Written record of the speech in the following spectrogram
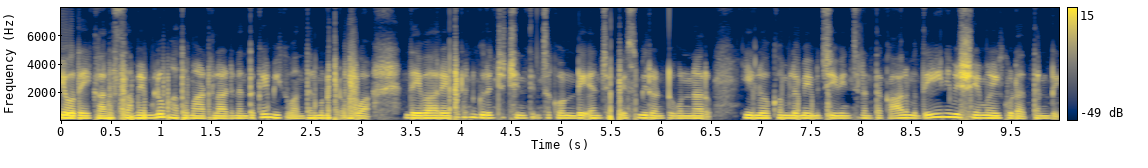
ఈ ఉదయకాల సమయంలో మాతో మాట్లాడినందుకే మీకు వందనములు ప్రభువ. దేవా రేపటిని గురించి చింతించకండి అని చెప్పేసి మీరు అంటూ ఉన్నారు. ఈ లోకంలో మేము జీవించినంత కాలం దేని విషయమై కూడా తండ్రి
